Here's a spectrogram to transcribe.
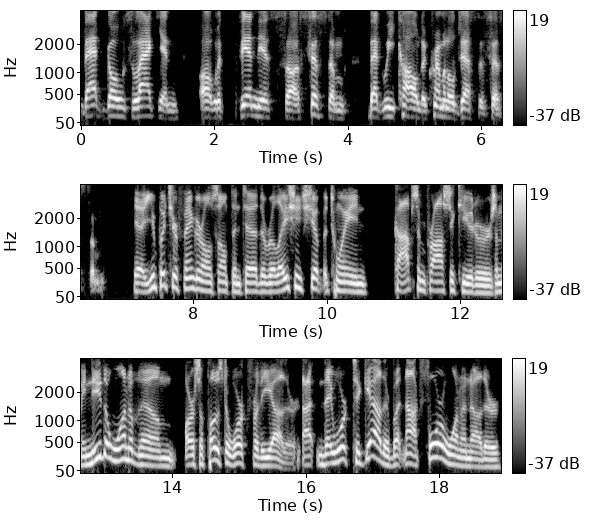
that goes lacking uh, within this uh, system that we call the criminal justice system. Yeah, you put your finger on something, Ted. The relationship between cops and prosecutors, I mean, neither one of them are supposed to work for the other. Uh, they work together, but not for one another.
